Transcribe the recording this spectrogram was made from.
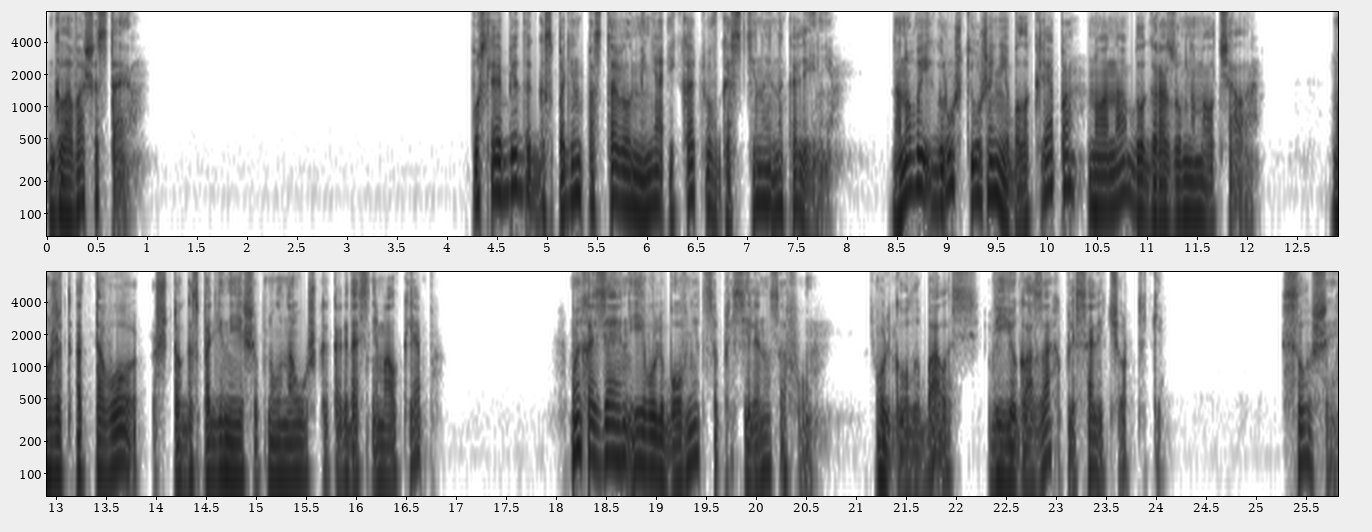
Глава шестая. После обеда господин поставил меня и Катю в гостиной на колени. На новой игрушке уже не было кляпа, но она благоразумно молчала. Может, от того, что господин ей шепнул на ушко, когда снимал кляп? Мой хозяин и его любовница присели на софу. Ольга улыбалась, в ее глазах плясали чертики. «Слушай,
